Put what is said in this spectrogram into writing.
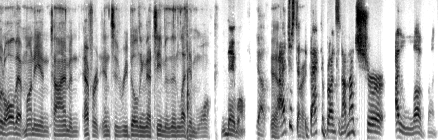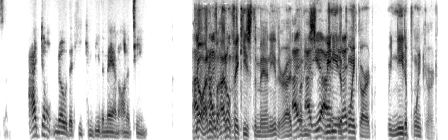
put all that money and time and effort into rebuilding that team and then let him walk. They won't. Yeah. Yeah, I just right. back to Brunson. I'm not sure. I love Brunson. I don't know that he can be the man on a team. No, I don't. I, don't think he's the man either. I, I- but I- yeah, we need and a I- point guard. We need a point guard.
